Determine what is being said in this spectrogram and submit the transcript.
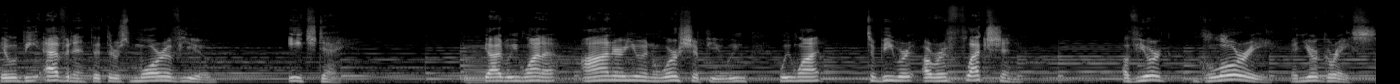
it would be evident that there's more of you each day. God, we want to honor you and worship you. We, we want to be re- a reflection of your glory and your grace.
